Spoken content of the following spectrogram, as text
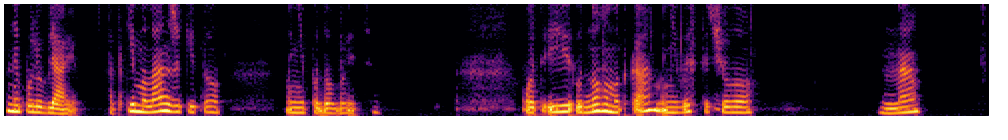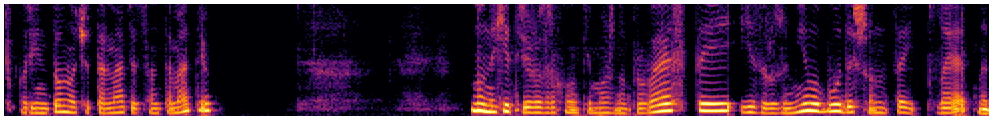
не полюбляю. А такі меланжики, то мені подобаються. От, і одного мотка мені вистачило на орієнтовно 14 см. Ну, нехитрі розрахунки можна провести, і зрозуміло буде, що на цей плед, на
